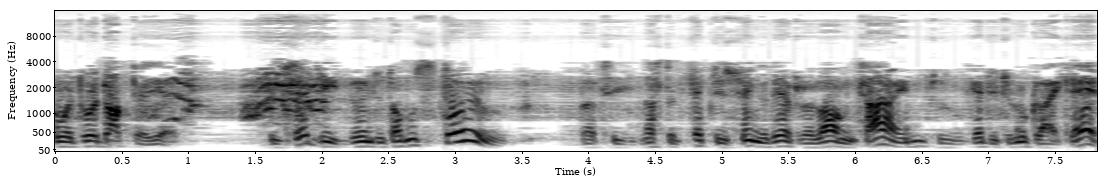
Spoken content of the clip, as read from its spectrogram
Oh, to a doctor, yes. He said he burnt it on the stove. But he must have kept his finger there for a long time to get it to look like that.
